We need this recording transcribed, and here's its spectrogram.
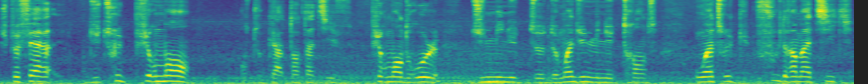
Je peux faire du truc purement, en tout cas tentative, purement drôle d'une minute, de moins d'une minute trente, ou un truc full dramatique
